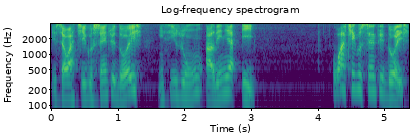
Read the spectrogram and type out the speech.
Isso é o artigo 102, inciso 1, a linha I. O artigo 102,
